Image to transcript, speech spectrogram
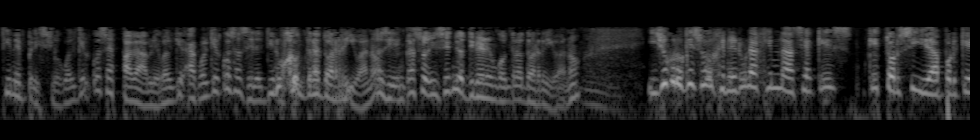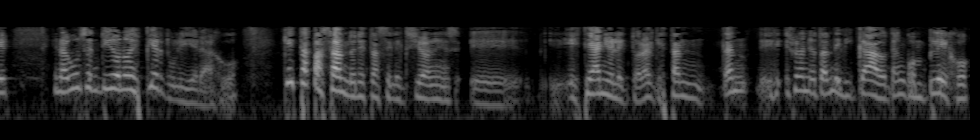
tiene precio, cualquier cosa es pagable, cualquier- a cualquier cosa se le tira un contrato arriba, ¿no? Es decir, en caso de incendio tienen un contrato arriba, ¿no? Y yo creo que eso generó una gimnasia que es que es torcida porque en algún sentido no despierta un liderazgo. ¿Qué está pasando en estas elecciones, eh, este año electoral que es tan, tan, es un año tan delicado, tan complejo,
